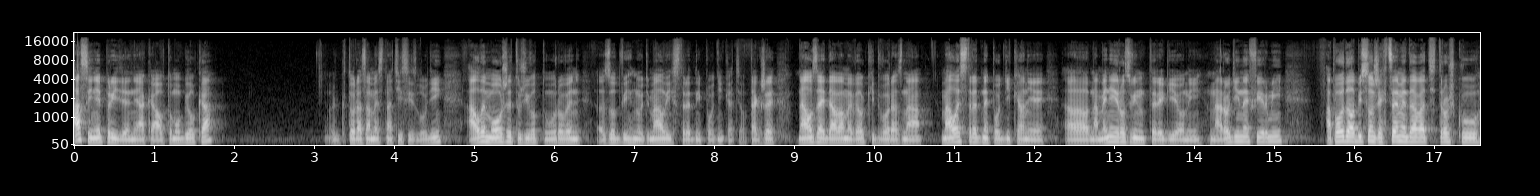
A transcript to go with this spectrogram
asi nepríde nejaká automobilka, ktorá zamestná tisíc ľudí, ale môže tú životnú úroveň zodvihnúť malý stredný podnikateľ. Takže naozaj dávame veľký dôraz na malé stredné podnikanie, na menej rozvinuté regióny, na rodinné firmy a povedal by som, že chceme dávať trošku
